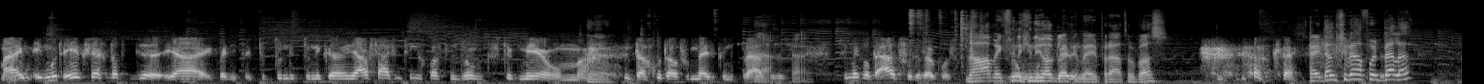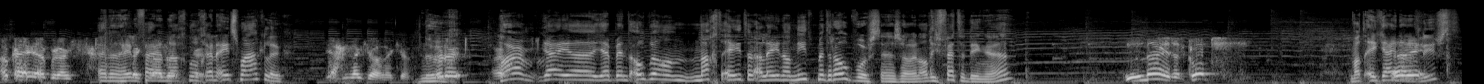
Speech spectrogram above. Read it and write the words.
Maar ik, ik moet eerlijk zeggen dat, de, ja, ik weet niet, toen, toen, toen ik een jaar of 25 was, toen dronk ik een stuk meer om eh, daar goed over mee te kunnen praten. dus toen ben ik oud voor de rookworst. Nou, maar ik vind dat je nu ook lekker mee praat hoor, Bas. Oké. Hey, dankjewel voor het bellen. Oké, ja, bedankt. En een hele Dankjewel, fijne nacht nog. En eet smakelijk. Ja, dankjewel, dankjewel. Doei. Doei. Harm, jij, eh, jij bent ook wel een nachteter, alleen dan niet met rookworsten en zo. En al die vette dingen, hè? Nee, dat klopt. Wat eet jij dan Eh, het liefst?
